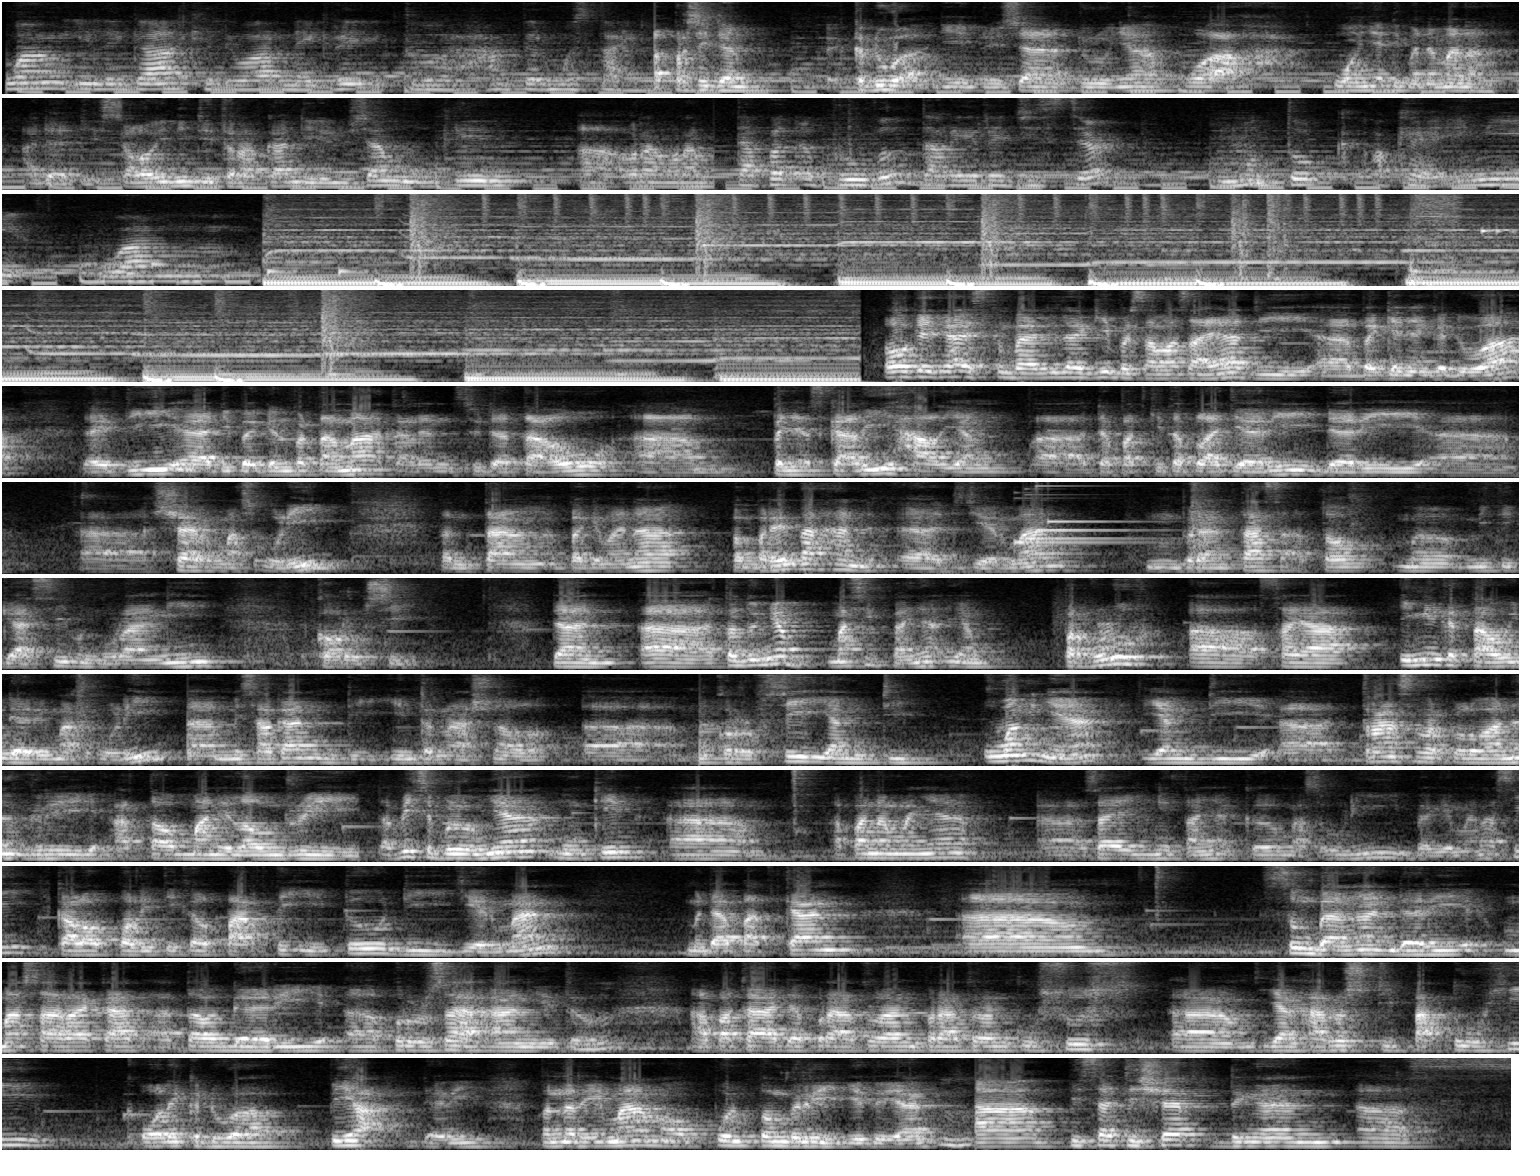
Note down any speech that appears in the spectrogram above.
Uang ilegal ke luar negeri itu hampir mustahil. Presiden kedua di Indonesia dulunya, wah uangnya di mana-mana ada di. Kalau ini diterapkan di Indonesia mungkin uh, orang-orang uh, dapat approval dari register hmm. untuk oke okay, ini uang Oke okay guys, kembali lagi bersama saya di uh, bagian yang kedua. Jadi uh, di bagian pertama kalian sudah tahu um, banyak sekali hal yang uh, dapat kita pelajari dari uh, uh, share Mas Uli tentang bagaimana pemerintahan uh, di Jerman memberantas atau memitigasi, mengurangi korupsi. Dan uh, tentunya masih banyak yang perlu uh, saya ingin ketahui dari Mas Uli, uh, misalkan di international uh, korupsi yang di uangnya yang di uh, transfer ke luar negeri atau money laundry. Tapi sebelumnya mungkin uh, apa namanya uh, saya ingin tanya ke Mas Uli bagaimana sih kalau political party itu di Jerman mendapatkan uh, sumbangan dari masyarakat atau dari uh, perusahaan gitu. Hmm. Apakah ada peraturan-peraturan khusus um, yang harus dipatuhi oleh kedua pihak dari penerima maupun pemberi gitu ya? Hmm. Uh, bisa di-share dengan uh,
